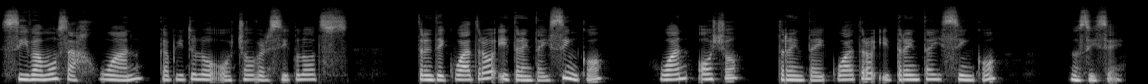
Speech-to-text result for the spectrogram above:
si vamos a Juan capítulo 8 versículos 34 y 35, Juan 8, 34 y 35 nos dice,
